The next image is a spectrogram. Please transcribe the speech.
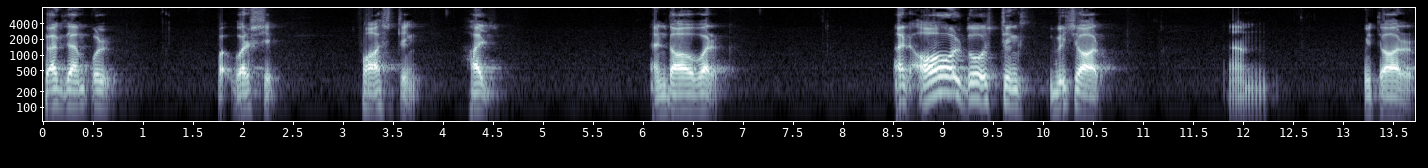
For example, worship, fasting, Hajj, and dawah work. And all those things um, which are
